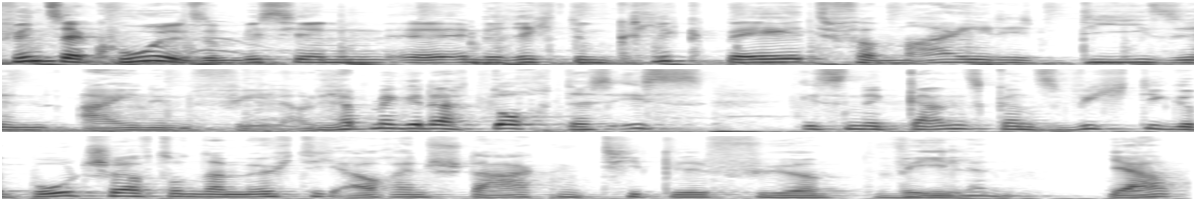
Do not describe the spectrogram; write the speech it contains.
ich finde es ja cool, so ein bisschen äh, in Richtung Clickbait, vermeide diesen einen Fehler. Und ich habe mir gedacht, doch, das ist, ist eine ganz, ganz wichtige Botschaft und da möchte ich auch einen starken Titel für wählen. Ja,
